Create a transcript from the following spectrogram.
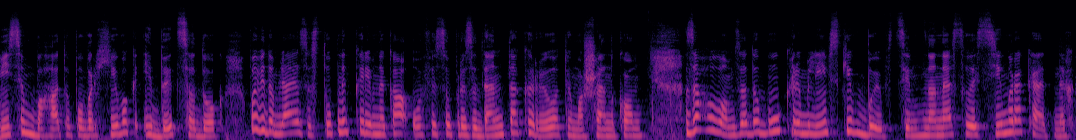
вісім багатоповерхівок і дитсадок. Повідомляє заступник керівника офісу президента Кирило Тимошенко. Загалом за добу кремлівські вбивці нанесли сім ракетних,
